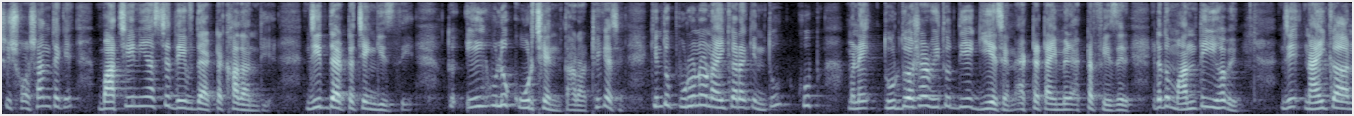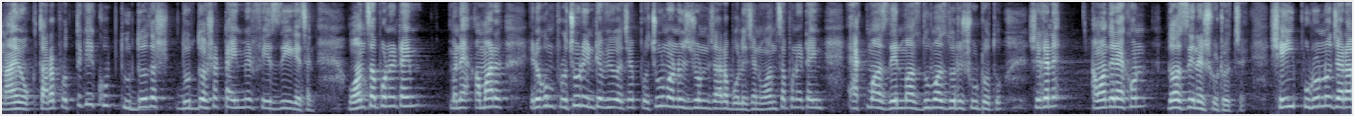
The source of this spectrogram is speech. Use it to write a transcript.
সেই শ্মশান থেকে বাঁচিয়ে নিয়ে আসছে দেবদা একটা খাদান দিয়ে। জিদ্দা একটা চেঙ্গিস দিয়ে। তো এইগুলো করছেন তারা, ঠিক আছে? কিন্তু পুরনো নায়িকারা কিন্তু খুব মানে দুর্দশার ভিতর দিয়ে গিয়েছেন একটা টাইমের, একটা ফেজের। এটা তো মানতেই হবে যে নায়িকা, নায়ক, তারা প্রত্যেকেই খুব দুর্দশা, দুর্দশার টাইমের ফেজ দিয়ে গেছেন। ওয়ান্স আপন এ টাইম মানে আমার এরকম প্রচুর ইন্টারভিউ আছে, প্রচুর মানুষজন যারা বলেছেন ওয়ান্স আপন এ টাইম এক মাস, দেড় মাস, দু মাস ধরে শ্যুট হতো। সেখানে আমাদের এখন দশ দিনে শ্যুট হচ্ছে। সেই পুরনো যারা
